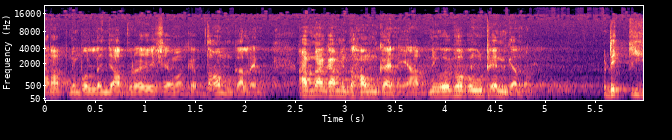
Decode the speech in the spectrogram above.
আর আপনি বললেন যে আব্দুল এসে আমাকে ধমকালেন। আপনাকে আমি ধমকাইনি, আপনি ওইভাবে উঠেন কেন? ওটি কি?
